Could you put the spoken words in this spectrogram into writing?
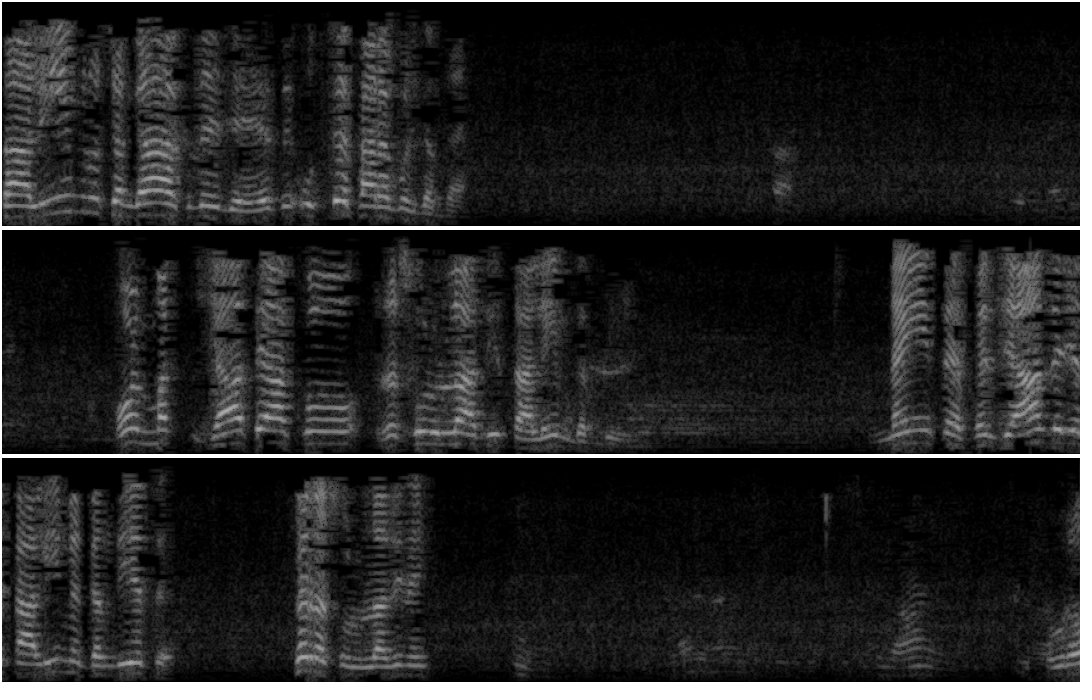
تعلیم نو چنگا آخ دے جے اس سے سارا کچھ گندا ہے۔ ہوں، مت یا تے آخو رسول اللہ دی تعلیم گندی نہیں تے پھر جی جہاں دے جے جی تعلیم گندی ہے پھر رسول اللہ دی نہیں۔ پورو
